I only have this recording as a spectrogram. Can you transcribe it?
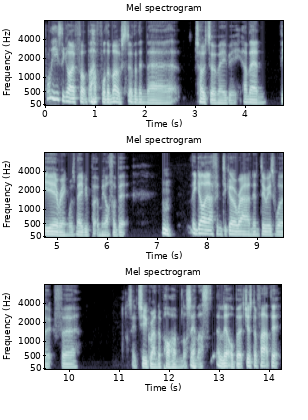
probably he's the guy I felt bad for the most, other than uh, Toto, maybe. And then the earring was maybe putting me off a bit. Hmm. The guy having to go around and do his work for, say, two grand a pop. I'm not saying that's a little, but just the fact that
